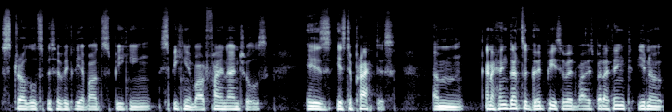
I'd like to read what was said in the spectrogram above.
struggle specifically about speaking speaking about financials, is is to practice. Um, and I think that's a good piece of advice. But I think you know,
